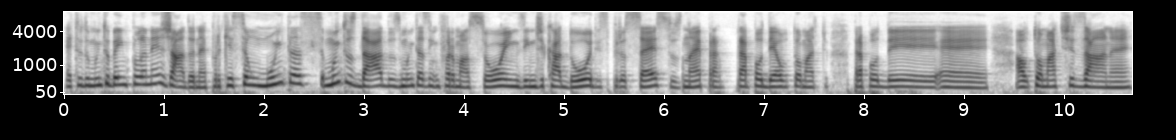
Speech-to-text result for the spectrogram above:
É tudo muito bem planejado, né? Porque são muitas, muitos dados, muitas informações, indicadores, processos, né? Para poder, automat poder é, automatizar, né?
